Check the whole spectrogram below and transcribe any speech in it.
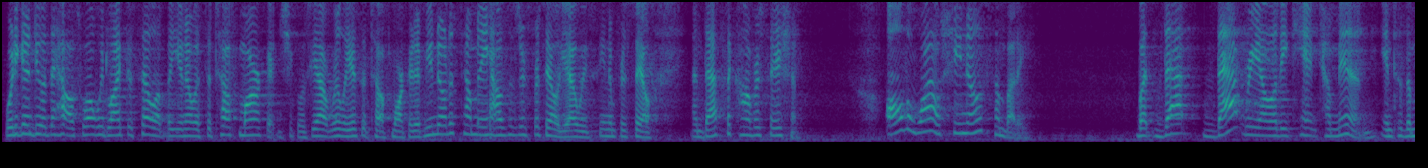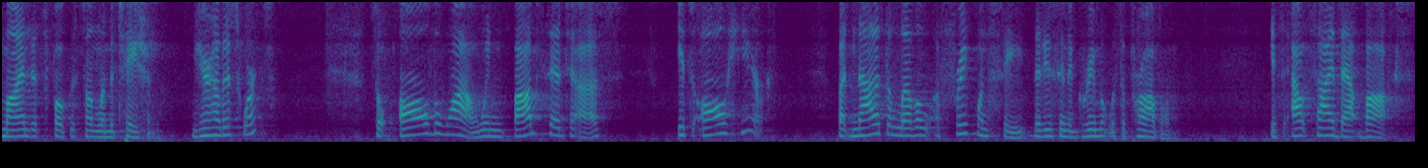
what are you going to do with the house? Well, we'd like to sell it, but you know, it's a tough market. And she goes, Yeah, it really is a tough market. Have you noticed how many houses are for sale? Yeah, we've seen them for sale. And that's the conversation. All the while, she knows somebody. But that, that reality can't come in into the mind that's focused on limitation. You hear how this works? So, all the while, when Bob said to us, it's all here, but not at the level of frequency that is in agreement with the problem. It's outside that box,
